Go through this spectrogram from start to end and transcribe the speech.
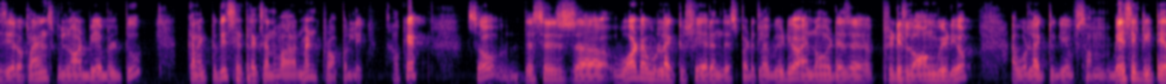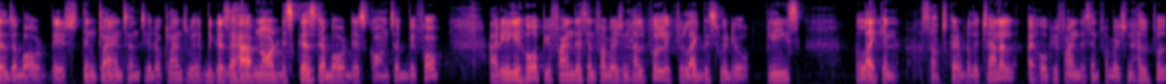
zero clients will not be able to connect to the Citrix environment properly. Okay, so this is uh, what I would like to share in this particular video. I know it is a pretty long video. I would like to give some basic details about this thin clients and zero clients because I have not discussed about this concept before. I really hope you find this information helpful. If you like this video, please like and subscribe to the channel. I hope you find this information helpful.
